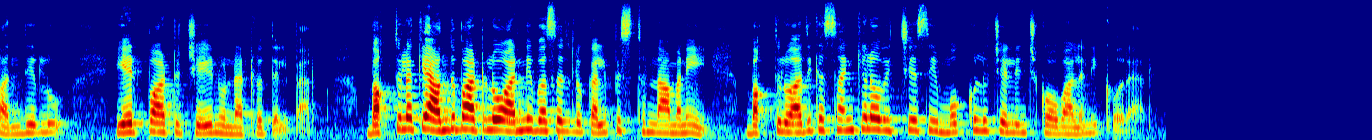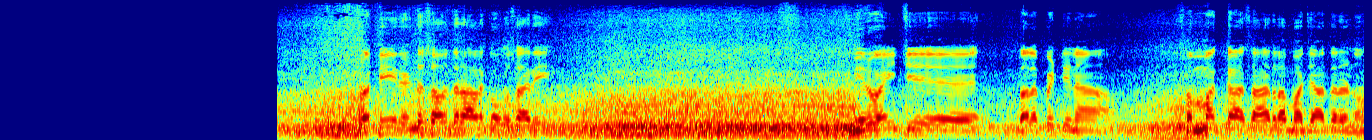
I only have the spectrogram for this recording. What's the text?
పందిర్లు ఏర్పాటు చేయనున్నట్లు తెలిపారు. భక్తులకే అందుబాటులో అన్ని వసతులు కల్పిస్తున్నామని భక్తులు అధిక సంఖ్యలో విచ్చేసి మొక్కులు చెల్లించుకోవాలని కోరారు. ప్రతి రెండు సంవత్సరాలకు ఒకసారి నిర్వహించే తలపెట్టిన సమ్మక్క సారలమ్మ జాతరను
